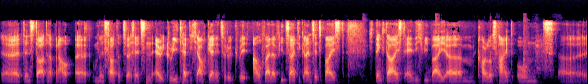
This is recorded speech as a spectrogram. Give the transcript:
äh, den Starter braucht, äh, um den Starter zu ersetzen. Eric Reed hätte ich auch gerne zurück, auch weil er vielseitig einsetzbar ist. Ich denke, da ist ähnlich wie bei ähm, Carlos Hyde und äh,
